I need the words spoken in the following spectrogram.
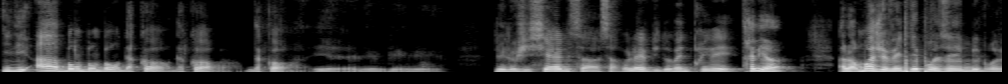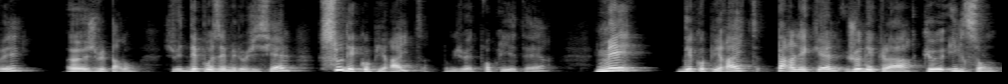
Il dit, ah bon, bon, bon, d'accord, d'accord, d'accord. Les, les, les, logiciels, ça, ça relève du domaine privé. Très bien. Alors moi, je vais déposer mes brevets, euh, je vais, pardon, je vais déposer mes logiciels sous des copyrights, donc je vais être propriétaire, mais des copyrights par lesquels je déclare qu'ils sont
